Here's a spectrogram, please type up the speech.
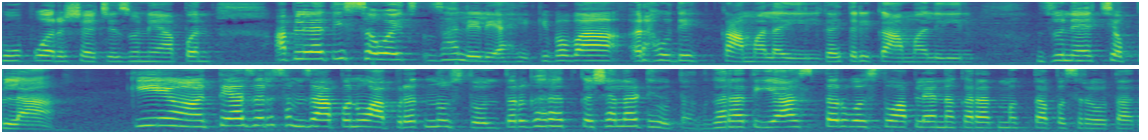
खूप वर्षाचे जुने. आपण आपल्याला ती सवयच झालेली आहे की बाबा राहू दे कामाला येईल काहीतरी कामाला येईल. जुन्या चपला. की त्या जर समजा आपण वापरत नसतो तर घरात कशाला ठेवतात? घरात याच तर वस्तू आपल्या नकारात्मकता पसरवतात.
